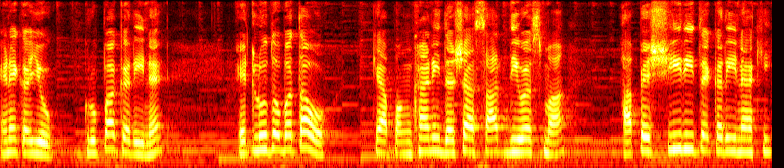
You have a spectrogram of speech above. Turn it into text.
એણે કહ્યું, કૃપા કરીને એટલું તો બતાવો કે આ પંખાની દશા સાત દિવસમાં આપે શી રીતે કરી નાખી?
